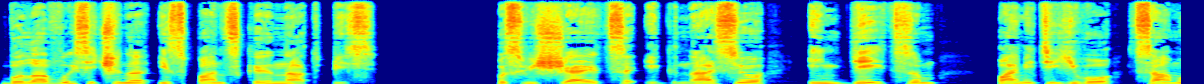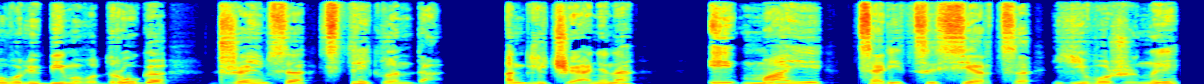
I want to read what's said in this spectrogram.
была высечена испанская надпись «Посвящается Игнасио индейцам памяти его самого любимого друга Джеймса Стрикленда, англичанина, и Майи, царицы сердца его жены,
